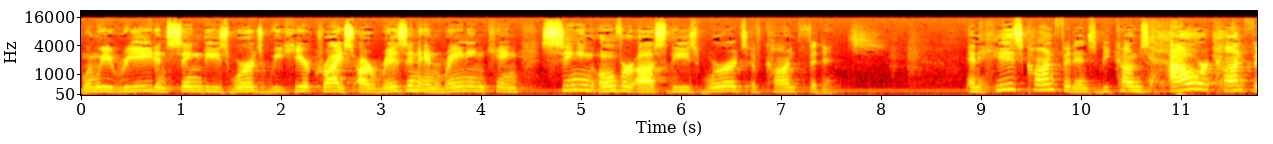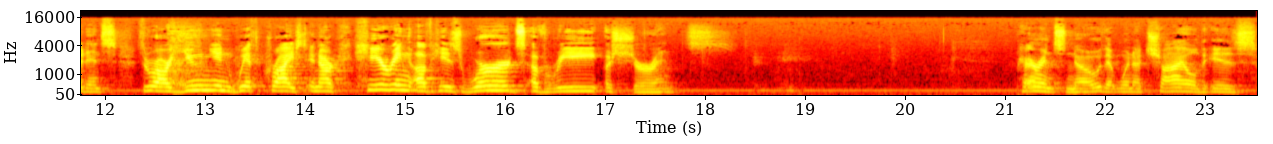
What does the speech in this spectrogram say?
When we read and sing these words, we hear Christ, our risen and reigning King, singing over us these words of confidence. And his confidence becomes our confidence through our union with Christ and our hearing of his words of reassurance. Parents know that when a child is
